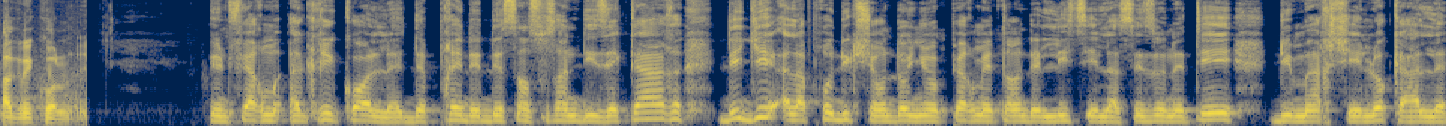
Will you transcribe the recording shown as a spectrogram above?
agricoles. Une ferme agricole de près de 270 hectares dédiée à la production d'oignons permettant de lisser la saisonnalité du marché local,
